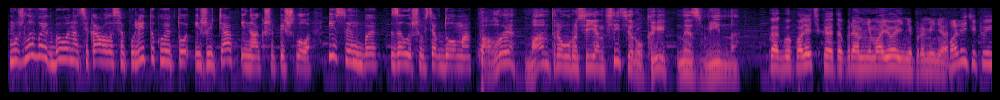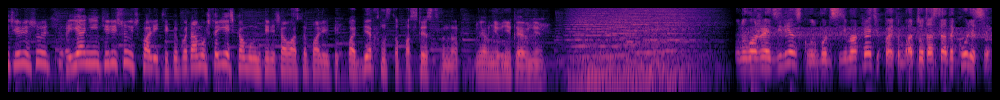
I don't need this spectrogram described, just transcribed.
Можливо, якби вона цікавилася політикою, то і життя б інакше пішло, і син би залишився вдома. Але мантра у росіян всі ці роки незмінна. Как бы политика это прям не мое и не про меня. Политика интересует... Я не интересуюсь политикой, потому что есть кому интересоваться политикой. Поверхностно, посредственно. Я не вникаю в нее. Он уважает Зеленского, он борется за демократию, поэтому а тот остаток улицы,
